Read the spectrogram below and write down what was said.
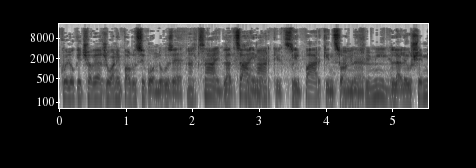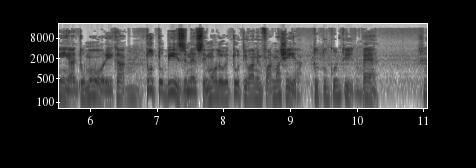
quello che aveva Giovanni Paolo II, cos'è? l'Alzheimer, L'Alzheimer, il Parkinson il Parkinson, La leucemia. la leucemia, i tumori, ca- Mm. tutto business in modo che tutti vanno in farmacia. tutto un continuo Eh, Sì.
